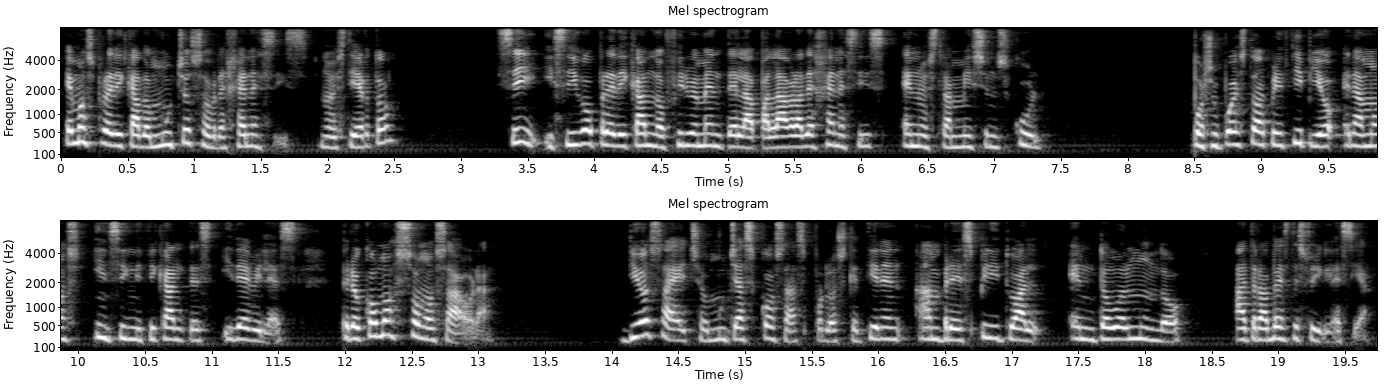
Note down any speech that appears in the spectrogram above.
Hemos predicado mucho sobre Génesis, ¿no es cierto? Sí, y sigo predicando firmemente la palabra de Génesis en nuestra Mission School. Por supuesto, al principio éramos insignificantes y débiles, pero ¿cómo somos ahora? Dios ha hecho muchas cosas por los que tienen hambre espiritual en todo el mundo a través de su Iglesia.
